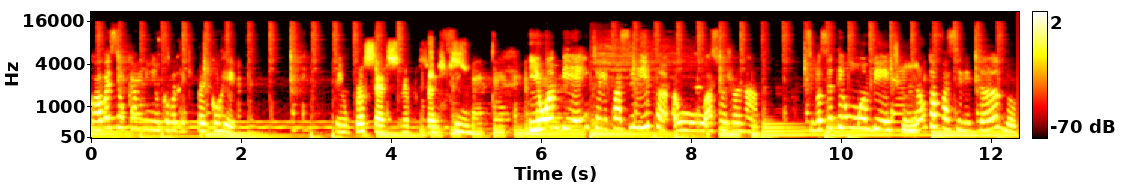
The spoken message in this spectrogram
Qual vai ser o caminho que eu vou ter que percorrer? Tem um processo, né, disso. Sim. E o ambiente, ele facilita o, a sua jornada. Se você tem um ambiente que não está facilitando,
